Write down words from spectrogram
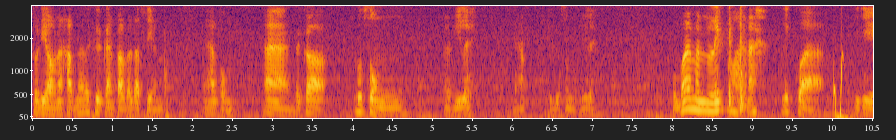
ตัวเดียวนะครับนั่นก็คือการปรับระดับเสียงนะครับผมอ่าแล้วก็รูปทรงแบบนี้เลยนะครับเป็นรูปทรงแบบนี้เลย ผมว่ามันเล็กกว่านะ เล็กกว่า ETA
